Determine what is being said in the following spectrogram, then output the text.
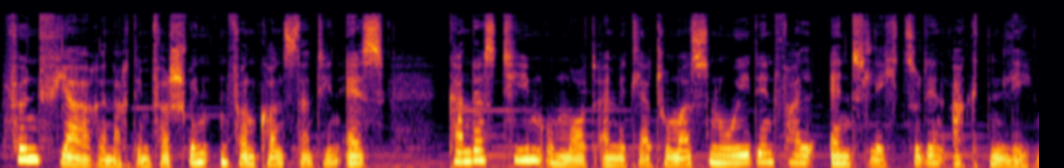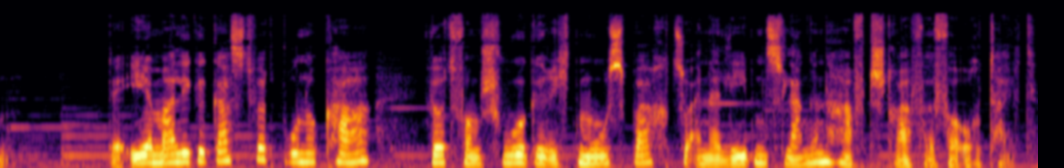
Fünf Jahre nach dem Verschwinden von Konstantin S. kann das Team um Mordermittler Thomas Nui den Fall endlich zu den Akten legen. Der ehemalige Gastwirt Bruno K wird vom Schwurgericht Moosbach zu einer lebenslangen Haftstrafe verurteilt.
